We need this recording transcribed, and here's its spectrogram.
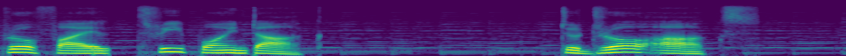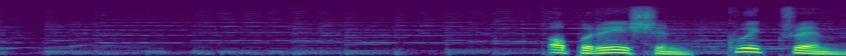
Profile, three-point arc. To draw arcs. Operation, quick trim.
